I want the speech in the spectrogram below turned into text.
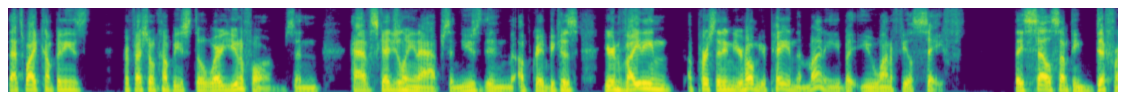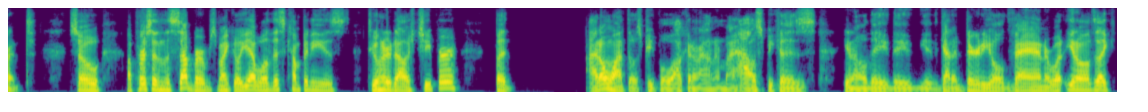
That's why companies, professional companies still wear uniforms and have scheduling apps and used in upgrade because you're inviting a person into your home you're paying them money but you want to feel safe. They sell something different. So a person in the suburbs might go yeah well this company is $200 cheaper but i don't want those people walking around in my house because you know they they got a dirty old van or what you know it's like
